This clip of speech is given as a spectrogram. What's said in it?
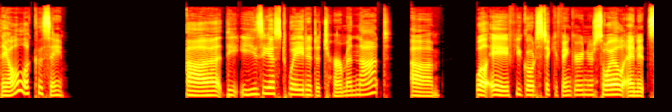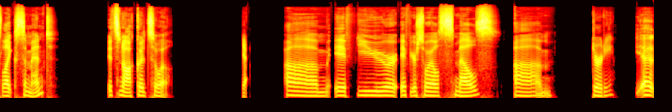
they all look the same. Uh, the easiest way to determine that, um, well, a if you go to stick your finger in your soil and it's like cement, it's not good soil um, if your if your soil smells um, Dirty. uh,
